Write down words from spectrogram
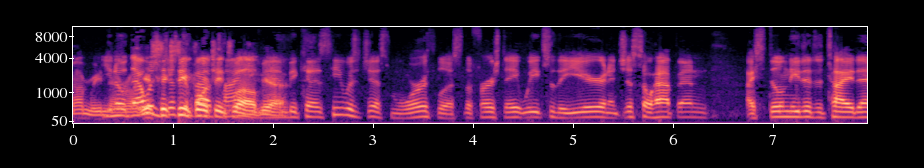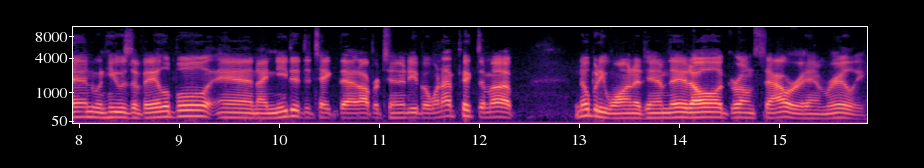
I'm reading you know that Yeah, was 16, just 14, timing, 12, man, yeah. because he was just worthless the first eight weeks of the year, and it just so happened I still needed a tight end when he was available, and I needed to take that opportunity. But when I picked him up, nobody wanted him. They had all grown sour at him, really.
